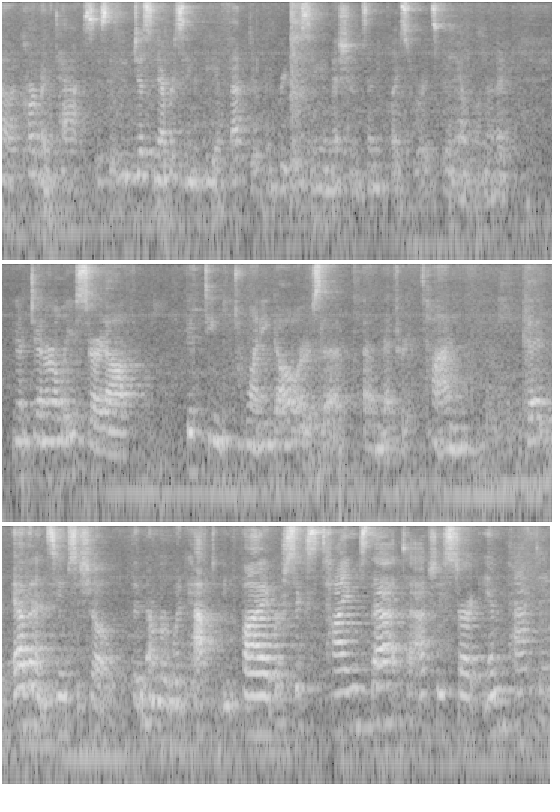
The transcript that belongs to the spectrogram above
uh, carbon tax is that we've just never seen it be effective in reducing emissions any place where it's been implemented. You know, generally you start off fifteen to twenty dollars a, a metric ton. The evidence seems to show the number would have to be five or six times that to actually start impacting.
